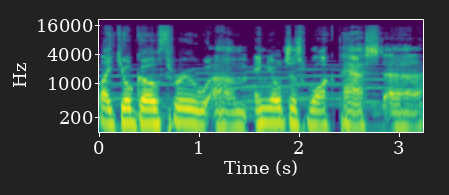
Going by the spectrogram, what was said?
Like you'll go through um, and you'll just walk past. Uh,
